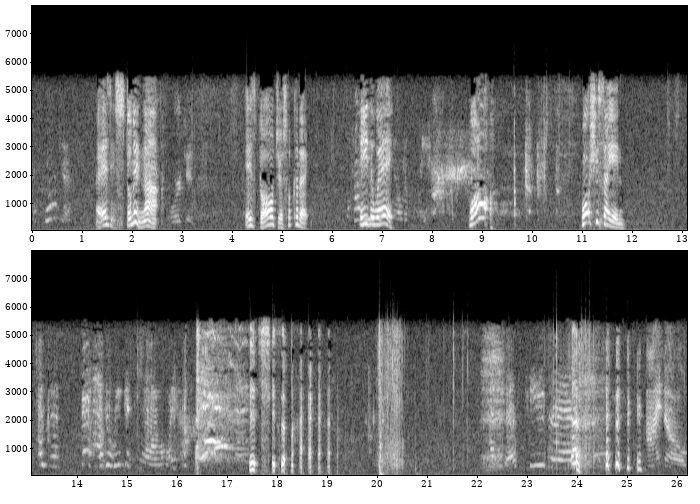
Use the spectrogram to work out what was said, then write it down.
That's gorgeous. It is. It's stunning, that. Gorgeous. It's gorgeous. Look at it. Well, how do Either way. build a place? What? What's she saying? I said, how do we get to know I'm? She's a man. I'm just teasing. I know.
